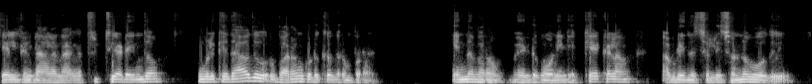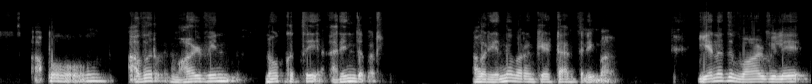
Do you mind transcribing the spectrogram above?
செயல்கள்னால நாங்க திருப்தி அடைந்தோம். உங்களுக்கு ஏதாவது ஒரு வரம் கொடுக்க விரும்புறோம். என்ன வரம் வேண்டுமோ நீங்க கேட்கலாம் அப்படின்னு சொல்லி சொன்னபோது அப்போ அவர் வாழ்வின் நோக்கத்தை அறிந்தவர். அவர் என்ன வரம் கேட்டார் தெரியுமா? எனது வாழ்விலே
